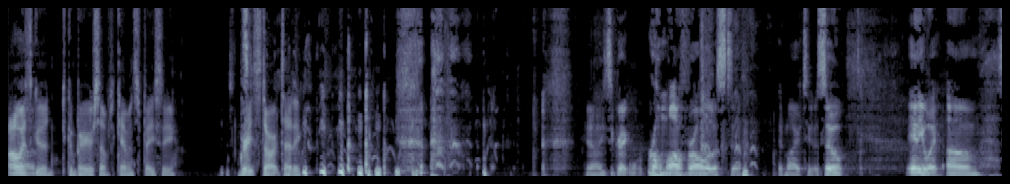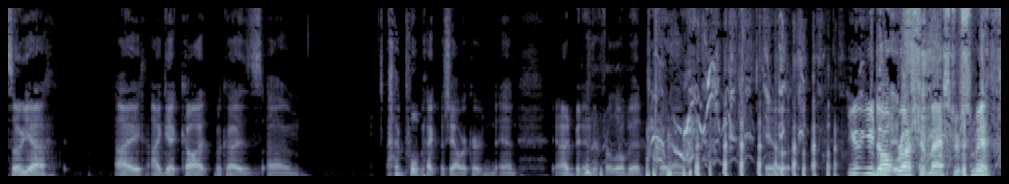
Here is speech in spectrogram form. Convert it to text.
Always Um, good to compare yourself to Kevin Spacey. Great start, Teddy. you know, he's a great role model for all of us to admire too. So anyway, um, so yeah, I I get caught because um, I pulled back the shower curtain and, and I'd been in there for a little bit, but um, you know, you you don't It's- rush a Master Smith.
